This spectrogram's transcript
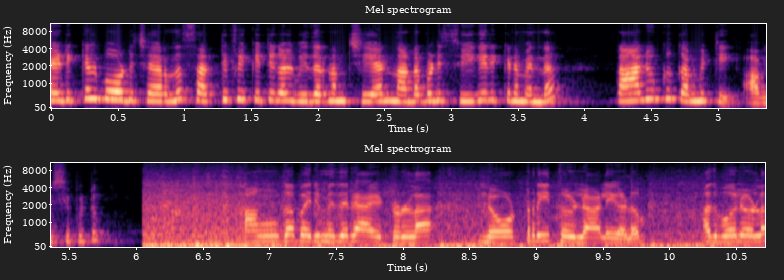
മെഡിക്കൽ ബോർഡ് ചേർന്ന് സർട്ടിഫിക്കറ്റുകൾ വിതരണം ചെയ്യാൻ നടപടി സ്വീകരിക്കണമെന്ന് താലൂക്ക് കമ്മിറ്റി ആവശ്യപ്പെട്ടു. അംഗപരിമിതരായിട്ടുള്ള ലോട്ടറി തൊഴിലാളികളും അതുപോലെയുള്ള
